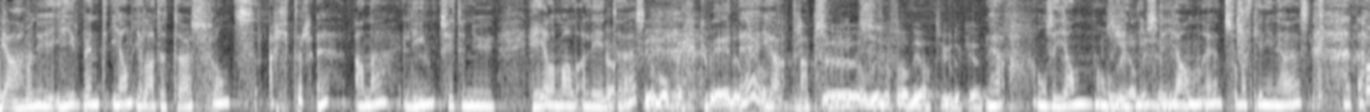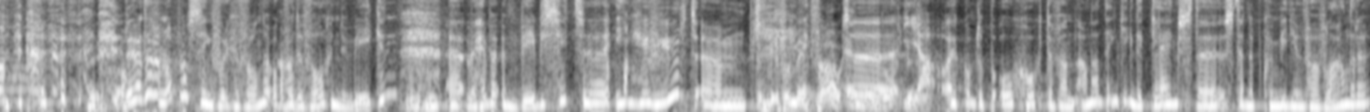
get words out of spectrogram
Ja, maar nu je hier bent, Jan, je laat het thuisfront achter. Hè? Anna, Eline ja. zitten nu helemaal alleen ja, thuis. Helemaal wegkwijnend Hè? van Ja, verdriet. absoluut. eh, omwille van, ja, tuurlijk. Ja. Ja, onze Jan, onze, Onze Jan is er Jan, hè, het zonnetje in huis. We hebben daar een oplossing voor gevonden, ook Ja. voor de volgende weken. Mhm. Eh, we hebben een babysit eh, ingehuurd. Ehm, Voor mijn vrouw komt, en mijn dochter. Ja, hij komt op ooghoogte van Anna, denk ik. De kleinste stand-up comedian van Vlaanderen,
